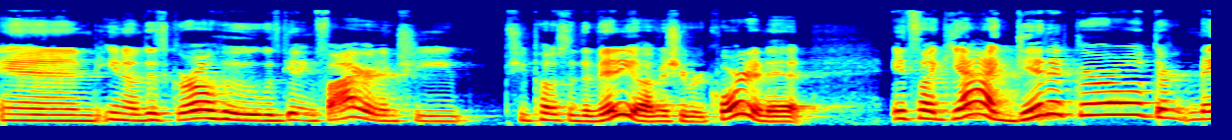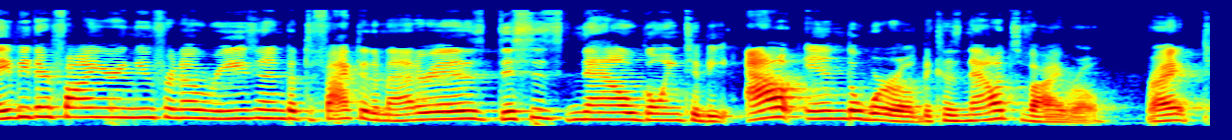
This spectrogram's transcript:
And, you know, this girl who was getting fired and she, she posted the video of it, she recorded it. It's like, yeah, I get it, girl. They're, maybe they're firing you for no reason. But the fact of the matter is, this is now going to be out in the world because now it's viral, right?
